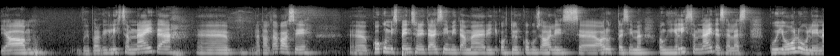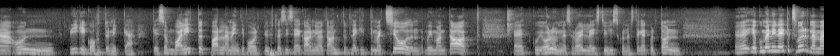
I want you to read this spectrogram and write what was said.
ja võib-olla kõige lihtsam näide äh, nädal tagasi Äh, kogumispensionide asi, mida me Riigikohtu üldkogu saalis äh, arutasime, on kõige lihtsam näide sellest, kui oluline on riigikohtunikke, kes on valitud parlamendi poolt ühtlasi seega nii-öelda antud legitimatsioon või mandaat. et kui oluline see roll Eesti ühiskonnas tegelikult on ja kui me nüüd näiteks võrdleme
